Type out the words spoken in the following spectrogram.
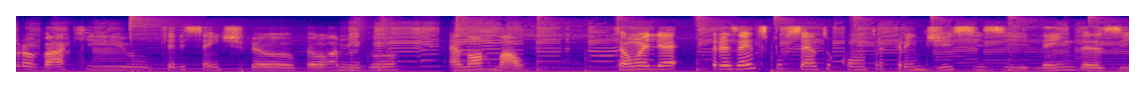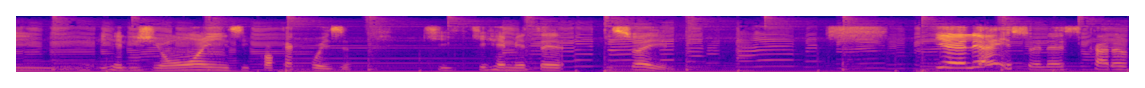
provar que o que ele sente pelo, pelo amigo é normal. Então, ele é 300% contra crendices e lendas e, e, religiões e qualquer coisa que, que remeta isso a ele. E ele é isso, ele é esse cara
